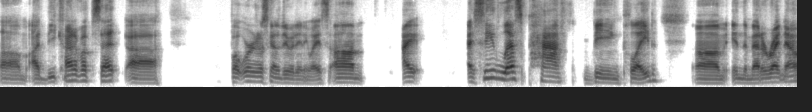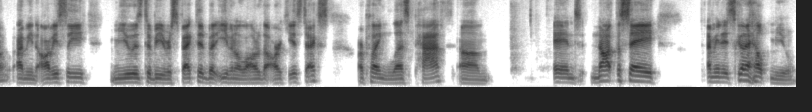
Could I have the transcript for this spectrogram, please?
um i'd be kind of upset uh but we're just going to do it anyways. Um i i see less path being played um in the meta right now. I mean obviously mew is to be respected but even a lot of the arceus decks are playing less path um and not to say i mean it's going to help mew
